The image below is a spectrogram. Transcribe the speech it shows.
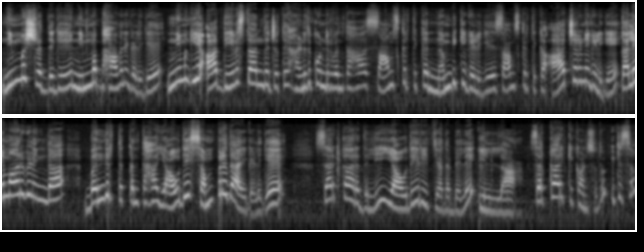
ನಿಮ್ಮ ಶ್ರದ್ಧೆಗೆ, ನಿಮ್ಮ ಭಾವನೆಗಳಿಗೆ, ನಿಮಗೆ ಆ ದೇವಸ್ಥಾನದ ಜೊತೆ ಹಣೆದುಕೊಂಡಿರುವಂತಹ ಸಾಂಸ್ಕೃತಿಕ ನಂಬಿಕೆಗಳಿಗೆ, ಸಾಂಸ್ಕೃತಿಕ ಆಚರಣೆಗಳಿಗೆ, ತಲೆಮಾರುಗಳಿಂದ ಬಂದಿರತಕ್ಕಂತಹ ಯಾವುದೇ ಸಂಪ್ರದಾಯಗಳಿಗೆ ಸರ್ಕಾರದಲ್ಲಿ ಯಾವುದೇ ರೀತಿಯಾದ ಬೆಲೆ ಇಲ್ಲ. ಸರ್ಕಾರಕ್ಕೆ ಕಾಣಿಸೋದು it is a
